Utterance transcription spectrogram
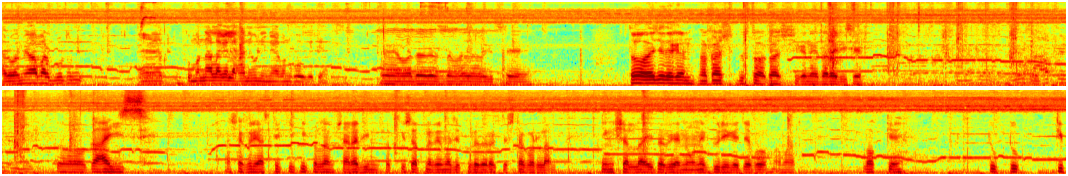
আর আমি আবার ব্লুটুথ তোমার না লাগাইলে হানেও নি না এখন কো কেটে। হ্যাঁ আমাদের ভালো হয়ে গেছে তো এই যে দেখেন, আকাশ, দুস্থ আকাশ সেখানে দাঁড়াই দিছে। তো গাইস আশা করি আজকে কি কি করলাম, সারাদিন সব কিছু আপনাদের মাঝে তুলে ধরার চেষ্টা করলাম। ইনশাল্লাহ এইভাবে আমি অনেক দূরে এগিয়ে যাব আমার লক্ষ্যে টুক টুক টিপ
